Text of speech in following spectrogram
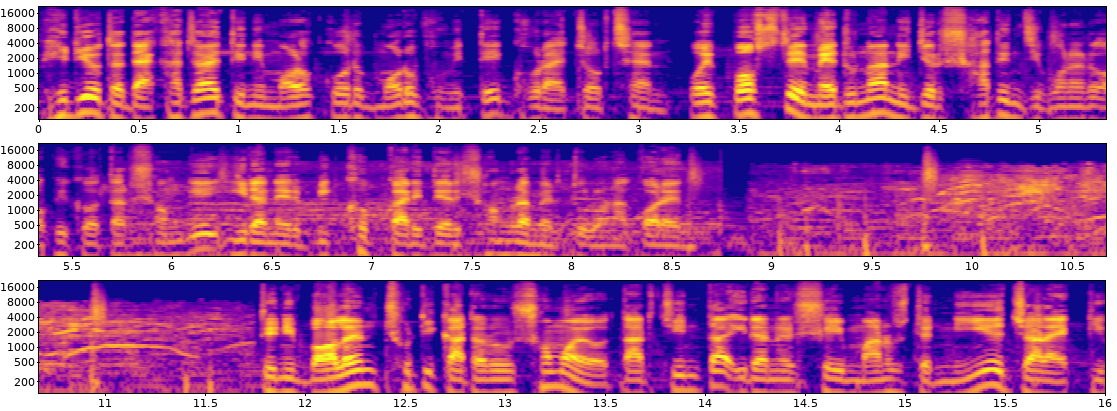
ভিডিওতে দেখা যায় তিনি মরক্কোর মরুভূমিতে ঘোড়ায় চড়ছেন। ওই পোস্টে ম্যাডোনা নিজের স্বাধীন জীবনের অভিজ্ঞতার সঙ্গে ইরানের বিক্ষোভকারীদের সংগ্রামের তুলনা করেন। তিনি বলেন, ছুটি কাটানোর সময়ও তার চিন্তা ইরানের সেই মানুষদের নিয়ে যারা একটি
